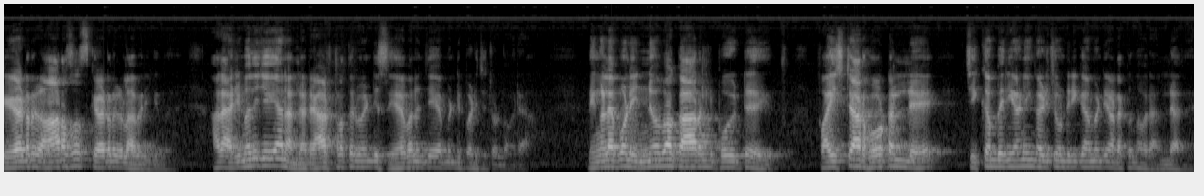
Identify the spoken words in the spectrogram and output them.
കേഡർ ആർ എസ് എസ് കേഡറുകളാണ് ഭരിക്കുന്നത്. അത് അഴിമതി ചെയ്യാനല്ല രാഷ്ട്രത്തിന് വേണ്ടി സേവനം ചെയ്യാൻ വേണ്ടി പഠിച്ചിട്ടുള്ളവരാണ് നിങ്ങളെപ്പോൾ ഇന്നോവ കാറിൽ പോയിട്ട് ഫൈവ് സ്റ്റാർ ഹോട്ടലിൽ ചിക്കൻ ബിരിയാണിയും കഴിച്ചുകൊണ്ടിരിക്കാൻ വേണ്ടി നടക്കുന്നവരല്ല അത്.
